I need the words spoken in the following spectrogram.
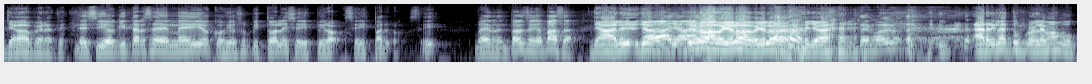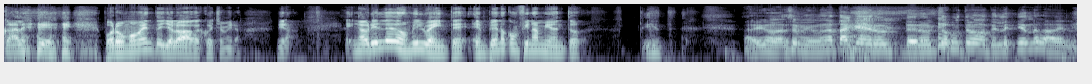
ya va, espérate. Decidió quitarse de medio, cogió su pistola y se disparó. Se disparó. Sí. Bueno, entonces, ¿qué pasa? Ya, yo, yo, yo- yo lo hago, yo lo hago, yo lo hago. Tengo algo. Arregla tus problemas bucales por un momento y yo lo hago. Escucha, mira. Mira. En abril de 2020, en pleno confinamiento... Amigo, se me dio un ataque de eructo, de justo cuando estoy leyendo la vaina.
